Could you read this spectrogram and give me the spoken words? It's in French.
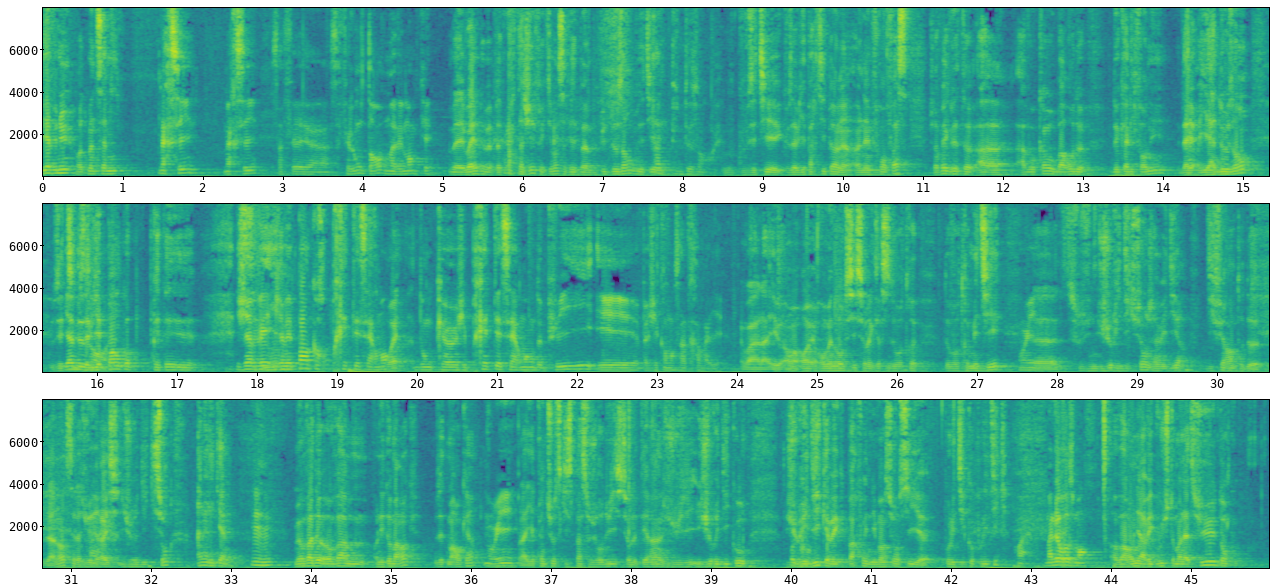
Bienvenue, Otman Sami. Merci, merci. Ça fait, euh, ça fait longtemps, vous m'avez manqué. Mais ouais, peut-être partager, effectivement, ça fait un peu plus de deux ans que vous étiez. Un peu plus de deux ans, ouais. Que vous, étiez, que vous aviez participé à un, info en face. Je rappelle que vous êtes euh, avocat au barreau de, de Californie. D'ailleurs, il y a deux ans, vous n'aviez pas encore prêté j'avais, j'avais pas encore prêté serment, donc euh, j'ai prêté serment depuis et bah, j'ai commencé à travailler. Voilà, et on, reviendra aussi sur l'exercice de votre de votre métier euh, sous une juridiction, j'allais dire différente de, la nôtre, c'est la juridiction américaine. Mhm. Mais on va, on va, on est au Maroc. Vous êtes marocain. Oui. il y a plein de choses qui se passent aujourd'hui sur le terrain juridico juridique, avec parfois une dimension aussi euh, politico-politique. Ouais, malheureusement. On va revenir avec vous justement là-dessus. Donc,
